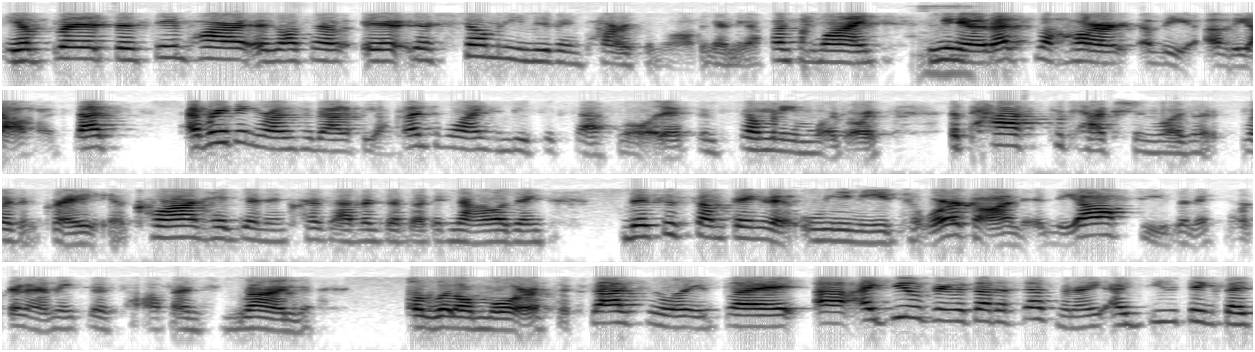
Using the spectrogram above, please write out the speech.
You know, but the same part is also there's so many moving parts involved. Again, the offensive line, you know, that's the heart of the of the offense. That's everything runs that. If the offensive line can be successful, it opens so many more doors. The pass protection wasn't wasn't great. You know, Karan Higdon and Chris Evans are both acknowledging this is something that we need to work on in the off season if we're going to make this offense run a little more successfully. But uh, I do agree with that assessment. I, I do think that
